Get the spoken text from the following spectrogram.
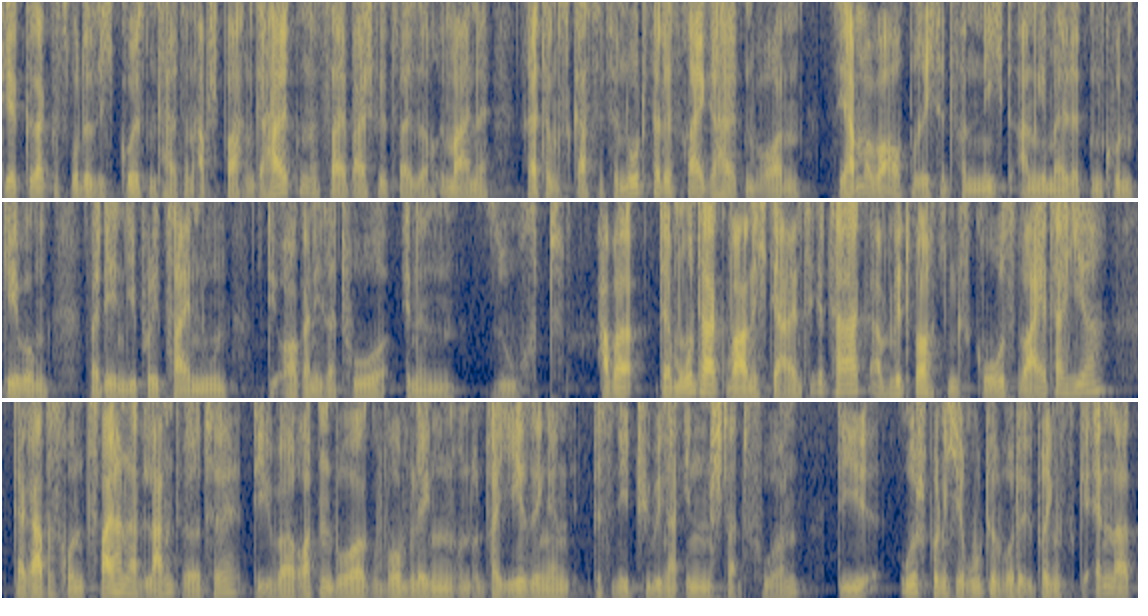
Die hat gesagt, es wurde sich größtenteils an Absprachen gehalten. Es sei beispielsweise auch immer eine Rettungsgasse für Notfälle freigehalten worden. Sie haben aber auch berichtet von nicht angemeldeten Kundgebungen, bei denen die Polizei nun die OrganisatorInnen sucht. Aber der Montag war nicht der einzige Tag. Am Mittwoch ging es groß weiter hier. Da gab es rund 200 Landwirte, die über Rottenburg, Wurmlingen und Unterjesingen bis in die Tübinger Innenstadt fuhren. Die ursprüngliche Route wurde übrigens geändert,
